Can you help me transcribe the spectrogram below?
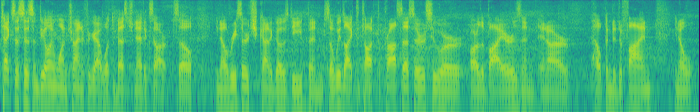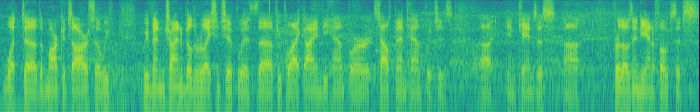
Texas isn't the only one trying to figure out what the best genetics are. So, you know, research kind of goes deep, and so we'd like to talk to processors who are, are the buyers and, and are helping to define, you know, what uh, the markets are. So we've we've been trying to build a relationship with uh, people like IND Hemp or South Bend Hemp, which is uh, in Kansas. Uh, for those Indiana folks, that's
